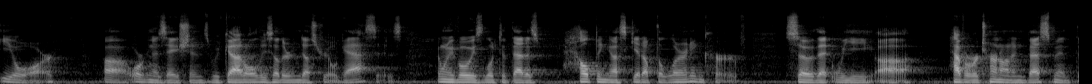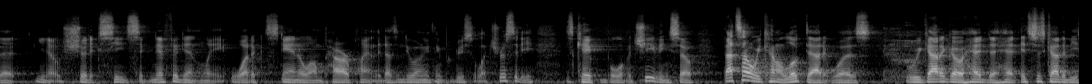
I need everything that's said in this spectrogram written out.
EOR uh, organizations. We've got all these other industrial gases. And we've always looked at that as helping us get up the learning curve so that we uh, have a return on investment that you know should exceed significantly what a standalone power plant that doesn't do anything produce electricity is capable of achieving. So that's how we kind of looked at it was we got to go head to head. It's just got to be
